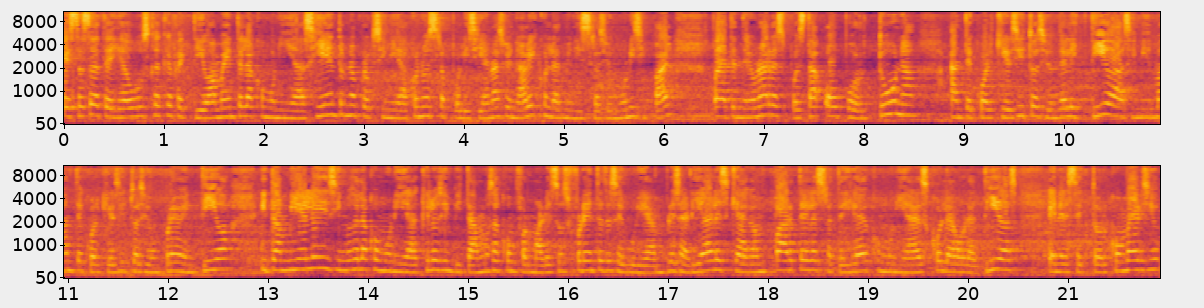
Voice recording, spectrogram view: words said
Esta estrategia busca que efectivamente la comunidad sienta una proximidad con nuestra Policía Nacional y con la administración municipal para tener una respuesta oportuna ante cualquier situación delictiva, asimismo ante cualquier situación preventiva. Y también le decimos a la comunidad que los invitamos a conformar esos frentes de seguridad empresariales que hagan parte de la estrategia de comunidades colaborativas en el sector comercio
